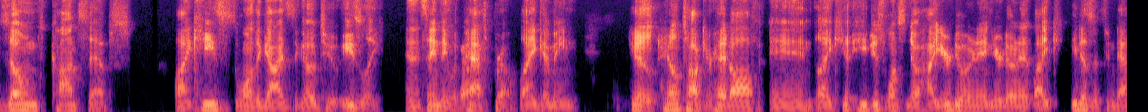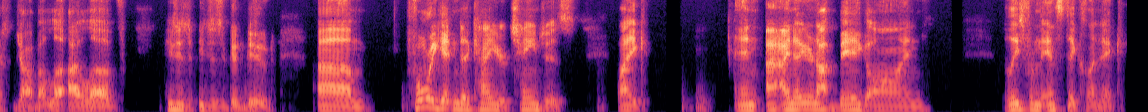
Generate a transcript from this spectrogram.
zone concepts, like he's one of the guys to go to easily. And the same thing with pass pro. Like, I mean, he'll he'll talk your head off and like he, he just wants to know how you're doing it and you're doing it. Like he does a fantastic job. I love I love he's just he's just a good dude. Um, before we get into kind of your changes, like, and I, I know you're not big on, at least from the Insta clinic,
